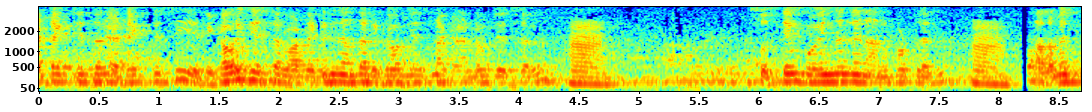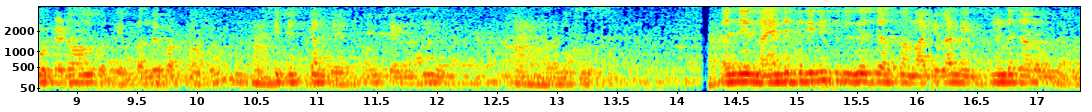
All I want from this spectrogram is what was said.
అటాక్ చేశారు. అటాక్ చేసి రికవరీ చేశారు. వాటి దగ్గర నుంచి అంతా రికవర్ చేసి నాకు హ్యాండ్ అవుట్ చేశారు సొత్తేం పోయిందని నేను అనుకోవట్లేదు తల మీద కొట్టడం వల్ల కొద్దిగా ఇబ్బంది పడుతున్నప్పుడు సిటీ స్కాన్ చేస్తాం చేయించి అవన్నీ చూస్తాం అది నేను నైన్టీ త్రీ నుంచి బిజినెస్ చేస్తాను నాకు ఇలాంటి ఇన్సిడెంట్ జరగలేదు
